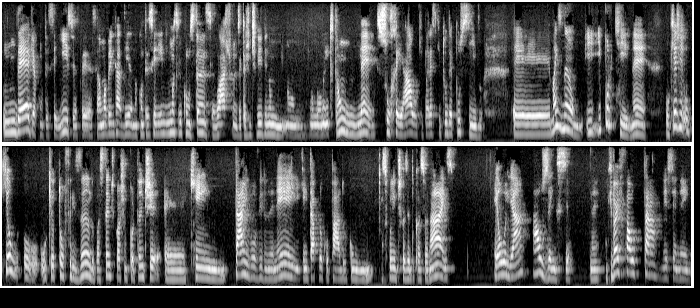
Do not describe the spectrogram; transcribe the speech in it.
não deve acontecer isso, essa é uma brincadeira, não aconteceria em nenhuma circunstância, eu acho, mas é que a gente vive num, num, num momento tão né, surreal que parece que tudo é possível. É, mas não, e, e por quê, né? O que, gente, o que eu o, o que eu estou frisando bastante, que eu acho importante, é quem está envolvido no Enem, quem está preocupado com as políticas educacionais, é olhar a ausência, né? O que vai faltar nesse Enem,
